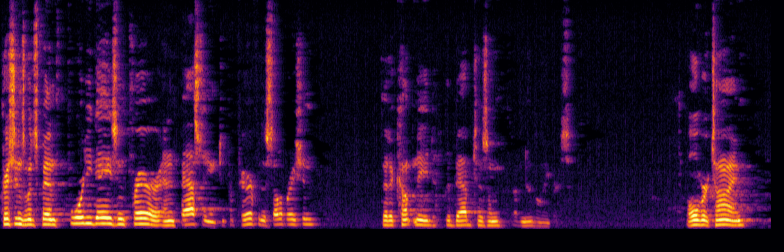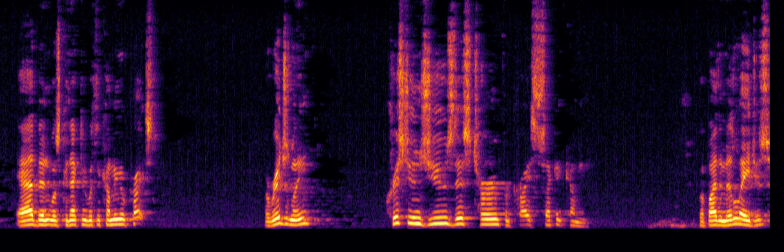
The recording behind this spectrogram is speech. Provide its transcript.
Christians would spend 40 days in prayer and in fasting to prepare for the celebration that accompanied the baptism of new believers. Over time, Advent was connected with the coming of Christ. Originally, Christians used this term for Christ's second coming. But by the Middle Ages,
